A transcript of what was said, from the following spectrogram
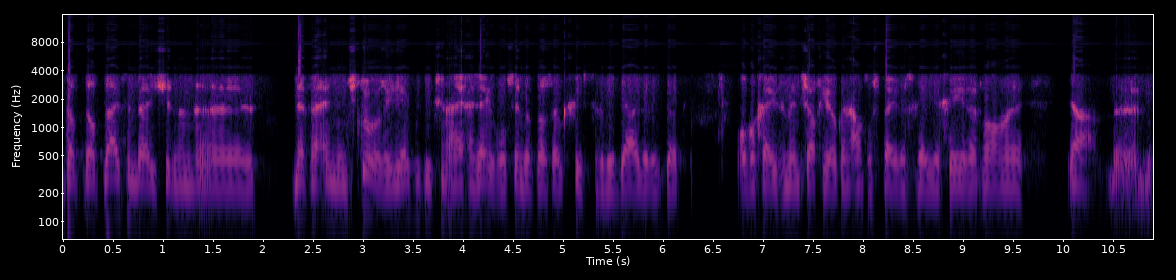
dat, dat blijft een beetje een uh, never ending story. Die heeft natuurlijk zijn eigen regels. En dat was ook gisteren weer duidelijk. Dat op een gegeven moment zag je ook een aantal spelers reageren van... Uh, ja, uh,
